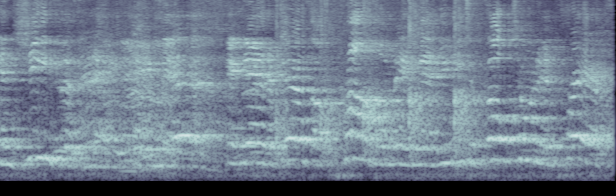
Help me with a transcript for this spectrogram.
in Jesus' name. Amen. Amen. If there's a problem, amen, you need to go to it in prayer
